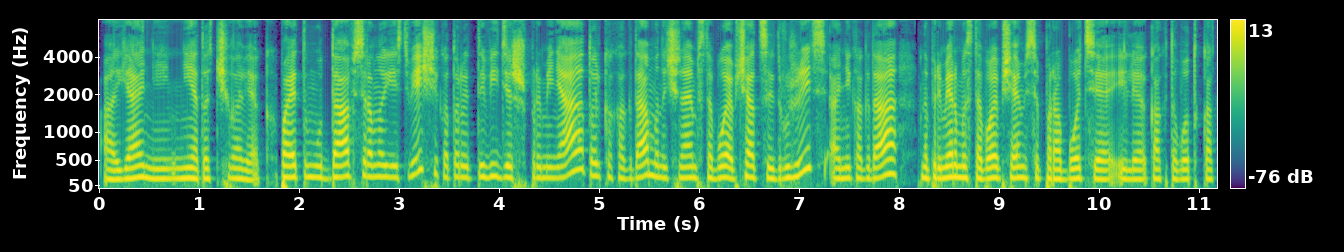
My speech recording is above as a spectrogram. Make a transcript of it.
а я не, не этот человек. Поэтому, да, все равно есть вещи, которые ты видишь про меня только когда мы начинаем с тобой общаться и дружить, а не когда, например, мы с тобой общаемся по работе или как-то вот как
